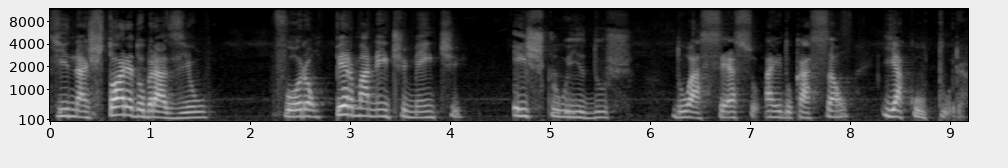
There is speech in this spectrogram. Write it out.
que na história do Brasil foram permanentemente excluídos do acesso à educação e à cultura.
